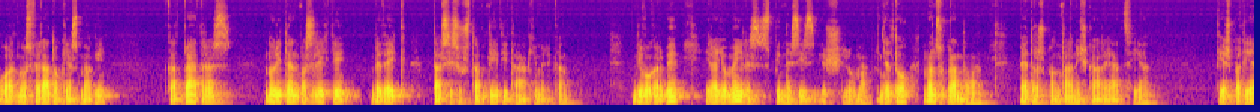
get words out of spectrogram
o atmosfera tokia smagi, kad Petras nori ten pasilikti beveik tarsi sustabdyti tą akimirką. Dievo garbė yra jo meilės spindesis ir šiluma. Dėl to man suprantama Petro spontaniška reakcija. Viešpatie,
